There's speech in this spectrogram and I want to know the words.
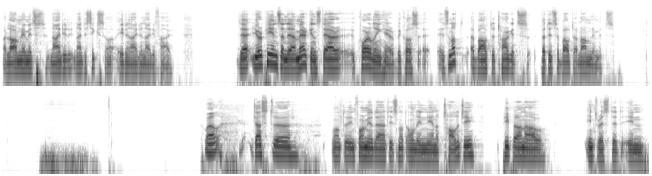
Alarm limits 90 96 or 89 to 95. The Europeans and the Americans, they are quarreling here because uh, it's not about the targets, but it's about alarm limits. Well, just uh, want to inform you that it's not only neonatology. People are now interested in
